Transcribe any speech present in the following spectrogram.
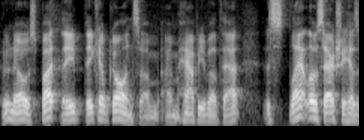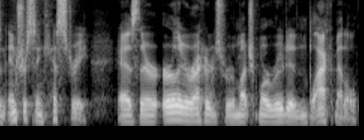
who knows? But they they kept going, so I'm I'm happy about that. This Lantlos actually has an interesting history, as their earlier records were much more rooted in black metal,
